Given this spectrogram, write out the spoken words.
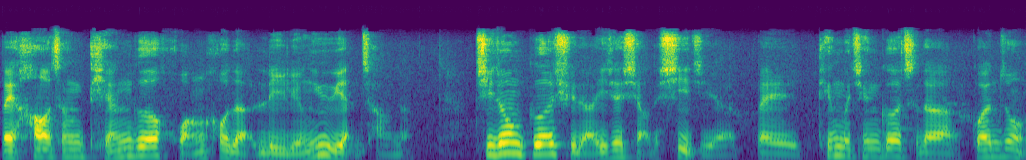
被号称甜歌皇后的李玲玉演唱的，其中歌曲的一些小的细节被听不清歌词的观众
